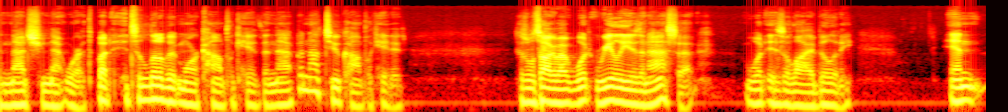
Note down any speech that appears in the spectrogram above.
and that's your net worth. But it's a little bit more complicated than that, but not too complicated, because we'll talk about what really is an asset, what is a liability, and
